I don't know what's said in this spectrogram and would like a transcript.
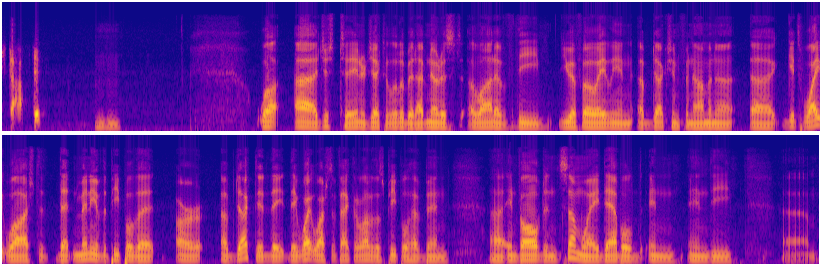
stopped it? Mm-hmm. Well, uh, just to interject a little bit, I've noticed a lot of the UFO alien abduction phenomena uh, gets whitewashed. That many of the people that are abducted, they they whitewash the fact that a lot of those people have been uh, involved in some way, dabbled in in the um,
